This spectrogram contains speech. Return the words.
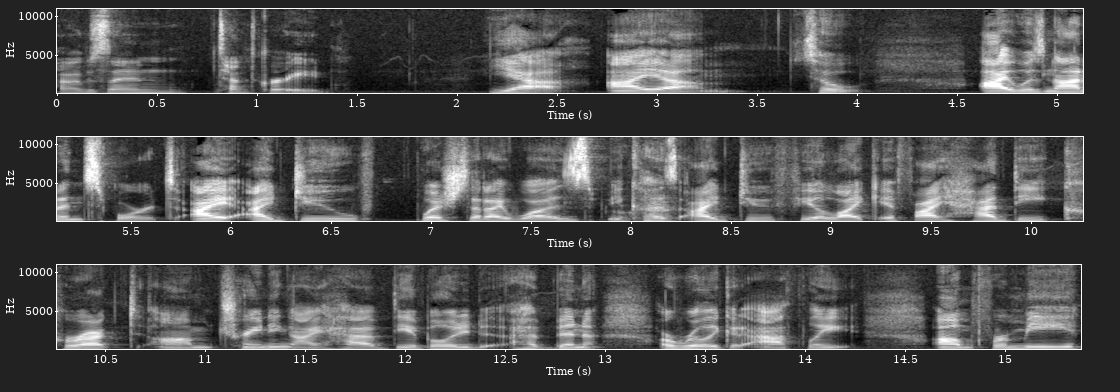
I was in 10th grade. Yeah, I um so I was not in sports. I I do wish that I was because I do feel like if I had the correct um, training, I have the ability to have been a, really good athlete. Um, for me.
